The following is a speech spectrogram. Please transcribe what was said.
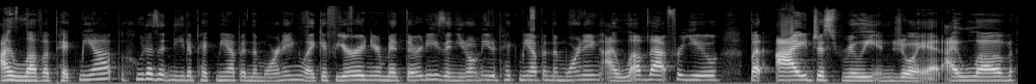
I love a pick me up. Who doesn't need a pick me up in the morning? Like if you're in your mid 30s and you don't need a pick me up in the morning, I love that for you, but I just really enjoy it. I love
